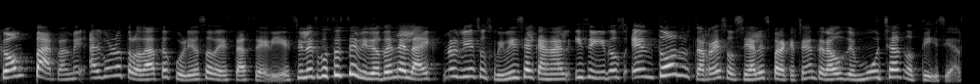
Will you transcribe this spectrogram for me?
Compártanme algún otro dato curioso de esta serie. Si les gustó este video denle like, no olviden suscribirse al canal y seguirnos en todas nuestras redes sociales para que estén enterados de muchas noticias.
